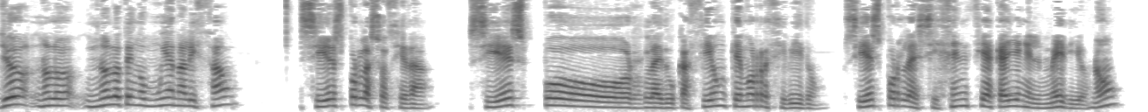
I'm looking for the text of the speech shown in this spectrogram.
yo no lo, no lo tengo muy analizado si es por la sociedad, si es por la educación que hemos recibido, si es por la exigencia que hay en el medio, ¿no?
